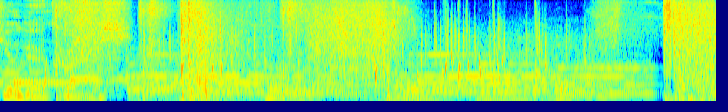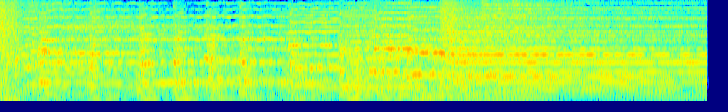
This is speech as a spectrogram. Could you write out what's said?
Sugar Crush.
